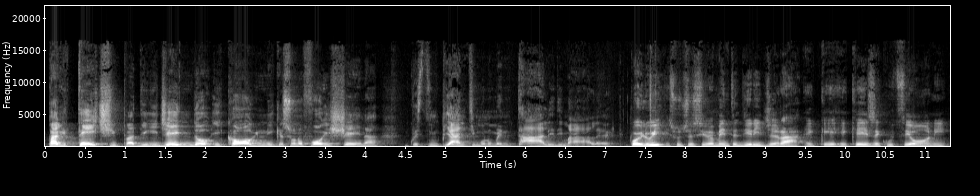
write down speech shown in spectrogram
partecipa dirigendo i corni che sono fuori scena, questi impianti monumentali di Mahler. Poi lui successivamente dirigerà e che, e che esecuzioni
